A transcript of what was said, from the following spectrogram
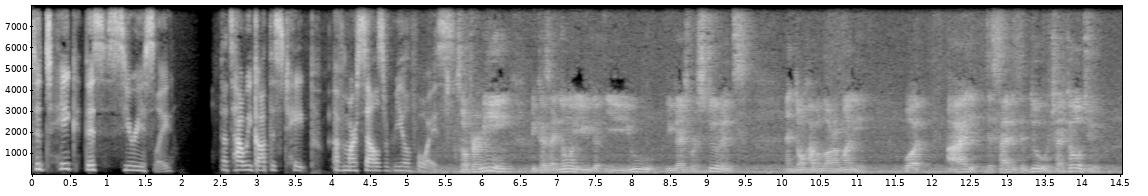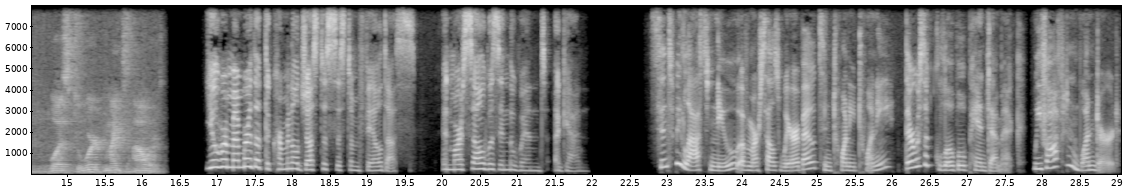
to take this seriously. That's how we got this tape of Marcel's real voice. So for me, because I know you you you guys were students and don't have a lot of money, what I decided to do, which I told you, was to work Mike's hours. You'll remember that the criminal justice system failed us, and Marcel was in the wind again. Since we last knew of Marcel's whereabouts in 2020, there was a global pandemic. We've often wondered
